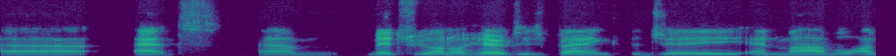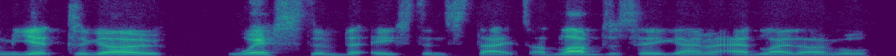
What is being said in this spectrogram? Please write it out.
uh, at um, or Heritage Bank, the G, and Marvel. I'm yet to go west of the eastern states. I'd love to see a game at Adelaide Oval.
